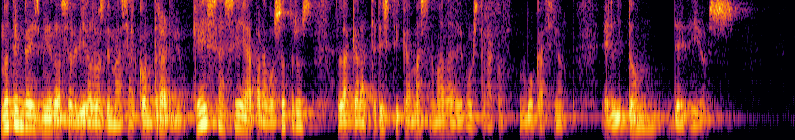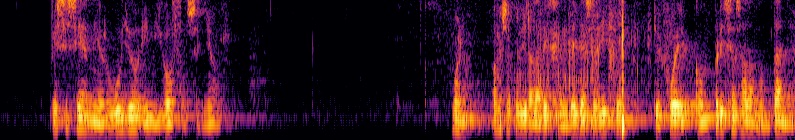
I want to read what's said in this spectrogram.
No tengáis miedo a servir a los demás, al contrario, que esa sea para vosotros la característica más amada de vuestra vocación, el don de Dios. Que ese sea mi orgullo y mi gozo, Señor. Bueno, vamos a acudir a la Virgen. De ella se dice que fue con prisas a la montaña,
